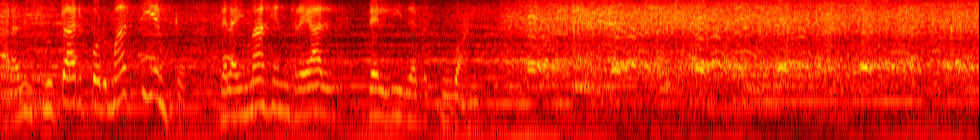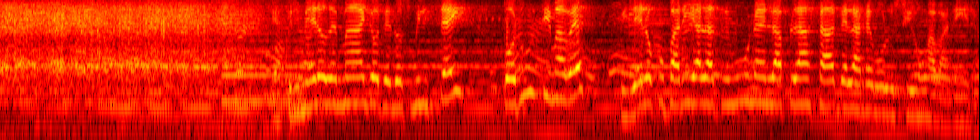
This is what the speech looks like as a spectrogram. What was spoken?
para disfrutar por más tiempo de la imagen real del líder cubano. El primero de mayo de 2006, por última vez, Fidel ocuparía la tribuna en la Plaza de la Revolución Habanera.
